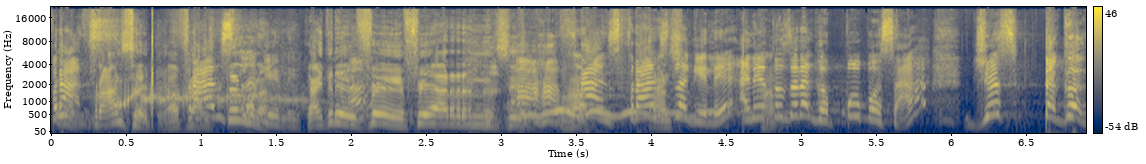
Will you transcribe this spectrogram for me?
फ्रान्स. फ्रान्स आहे ते. हा, फ्रान्सचंच फ्रान्सला म्हणा. गेले. काहीतरी हा? एफ एफ ए आर हा, हा, फ्रान्स फ्रान्सला गेले. आणि आता जरा गप्प बसा. जस्ट टगल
